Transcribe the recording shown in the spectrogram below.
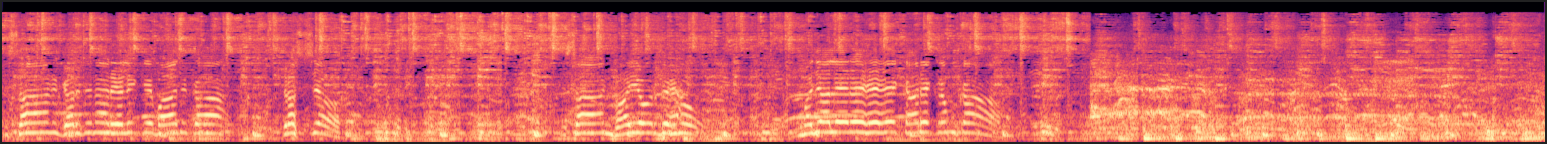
किसान गर्जना रैली के बाद का दृश्य। किसान भाई और बहनों, मज़ा ले रहे हैं कार्यक्रम का। Thank म्हणा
